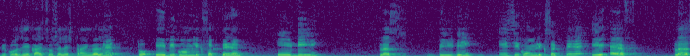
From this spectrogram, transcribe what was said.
बिकॉज़ ये आइसोसेलेस ट्राइंगल है तो ए बी को हम लिख सकते हैं A D plus B D A C को हम लिख सकते हैं A F plus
